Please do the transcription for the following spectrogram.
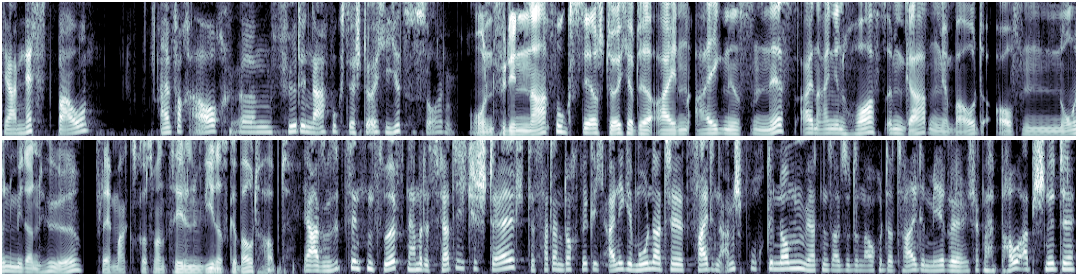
ja, Nestbau einfach auch ähm, für den Nachwuchs der Störche hier zu sorgen. Und für den Nachwuchs der Störche habt ihr ein eigenes Nest, einen eigenen Horst im Garten gebaut, auf neun Metern Höhe. Vielleicht magst du kurz mal erzählen, wie ihr das gebaut habt. Ja, also am 17.12. haben wir das fertiggestellt. Das hat dann doch wirklich einige Monate Zeit in Anspruch genommen. Wir hatten es also dann auch unterteilt in mehrere, ich sag mal, Bauabschnitte.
